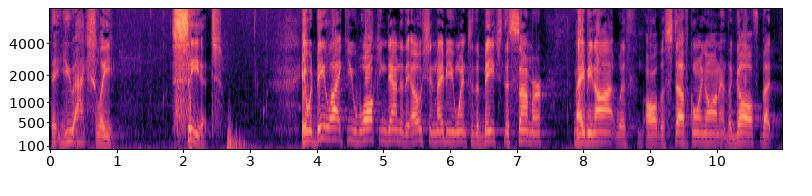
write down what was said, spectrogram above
that you actually see it. It would be like you walking down to the ocean. Maybe you went to the beach this summer, maybe not with all the stuff going on at the Gulf, but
